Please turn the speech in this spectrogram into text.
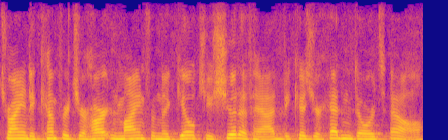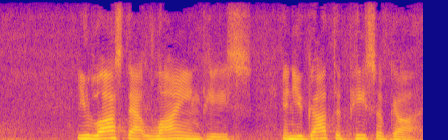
trying to comfort your heart and mind from the guilt you should have had because you're heading towards hell. You lost that lying peace and you got the peace of God.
